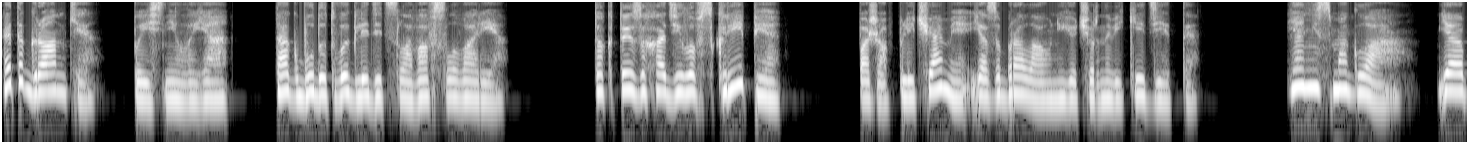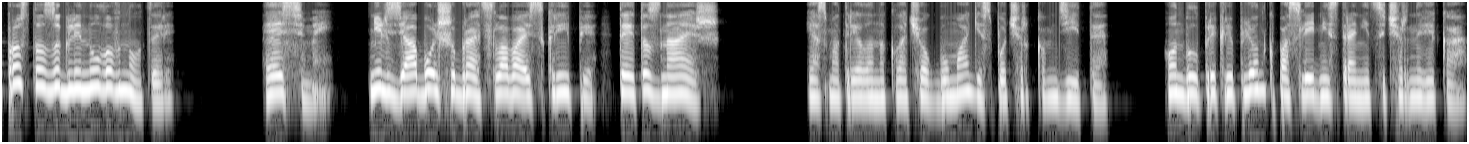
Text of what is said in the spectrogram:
«Это гранки», — пояснила я, так будут выглядеть слова в словаре. «Так ты заходила в скрипе?» Пожав плечами, я забрала у нее черновики Диты. Я не смогла. Я просто заглянула внутрь. «Эсимей, нельзя больше брать слова из скрипи, ты это знаешь». Я смотрела на клочок бумаги с почерком Диты. Он был прикреплен к последней странице черновика.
